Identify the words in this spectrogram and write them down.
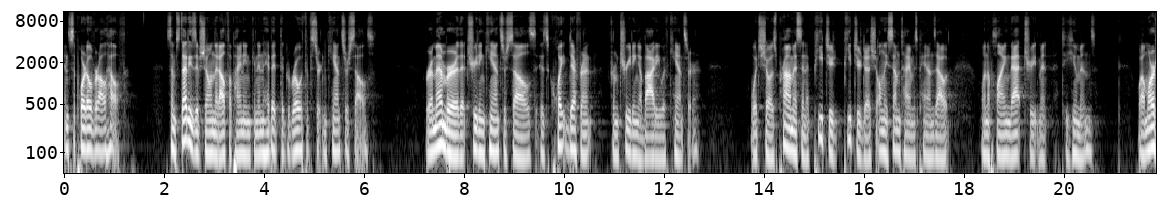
and support overall health. Some studies have shown that alpha pinene can inhibit the growth of certain cancer cells. Remember that treating cancer cells is quite different from treating a body with cancer which shows promise in a petri, petri dish, only sometimes pans out when applying that treatment to humans. While more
